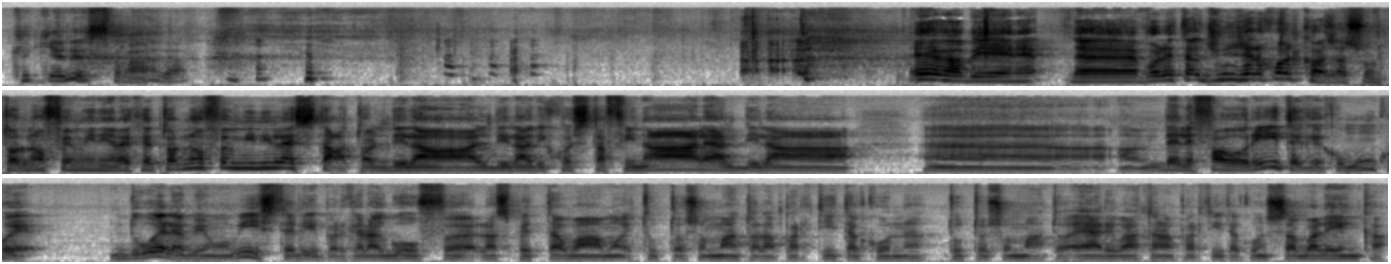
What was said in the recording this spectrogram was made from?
che chiede strada. E va bene, Eh, volete aggiungere qualcosa sul torneo femminile? Che torneo femminile è stato al di là, al di là di questa finale, al di là eh, delle favorite, che comunque due le abbiamo viste lì, perché la Goff l'aspettavamo e tutto sommato la partita con, tutto sommato è arrivata la partita con Sabalenka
